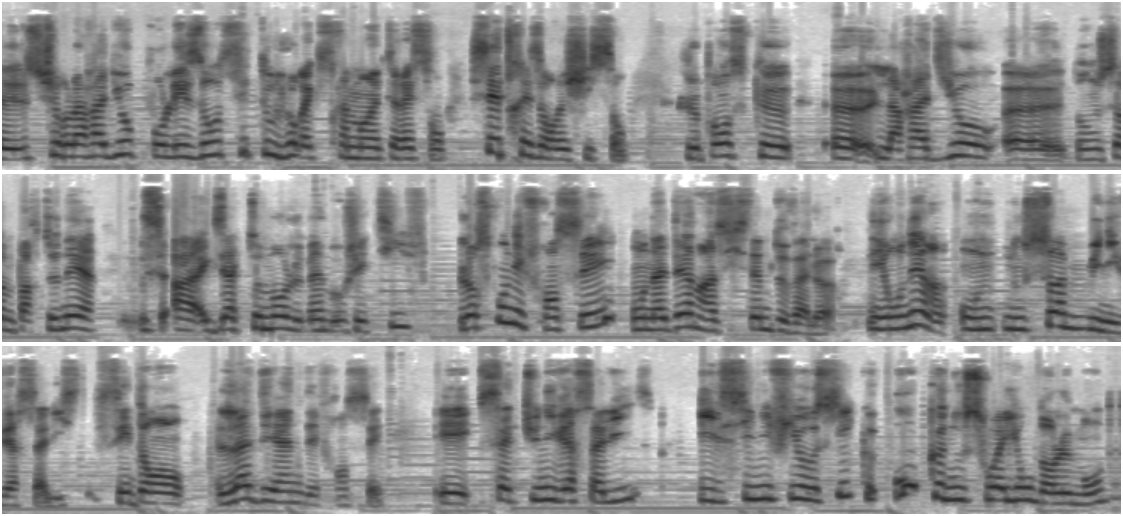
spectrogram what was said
euh, sur la radio pour les autres, c'est toujours extrêmement intéressant. C'est très enrichissant. Je pense que euh, la radio euh, dont nous sommes partenaires a exactement le même objectif. Lorsqu'on est français, on adhère à un système de valeurs et on est un, on, nous sommes universalistes. C'est dans l'ADN des Français. Et cet universalisme, il signifie aussi que où que nous soyons dans le monde,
